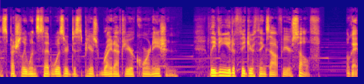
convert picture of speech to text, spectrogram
especially when said wizard disappears right after your coronation leaving you to figure things out for yourself. Okay,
